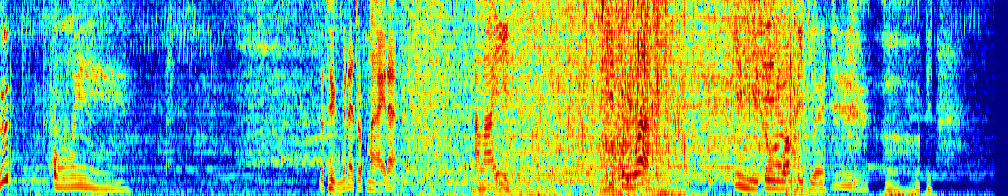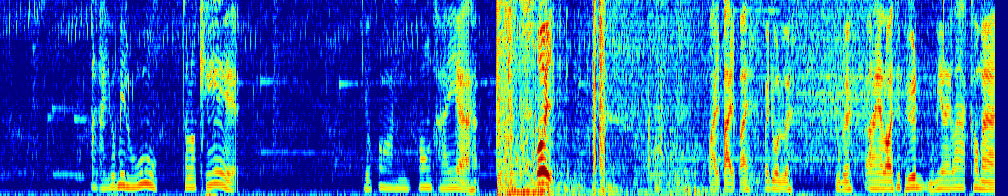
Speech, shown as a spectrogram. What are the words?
ฮึบโอ้ย จะถึงไมเนี่จดหมายน่ะ อะไร กี่ตัว กี่ตัวปิดเลยปิด อะไรวะไม่รู้จระเข้เดี๋ยวก่อนห้องใครอะเฮ้ย ไปไปไปไปด่วนเลย ดูเลยอะไรลอยที่พื้นเหมือนมีอะไรลากเข้ามา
